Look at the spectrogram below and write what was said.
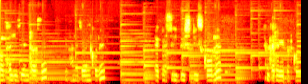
মাথা যে চেনটা আছে, এখানে জয়েন করে, একটা সিল্পি স্টিচ করে সুতাটাকে কাট করে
